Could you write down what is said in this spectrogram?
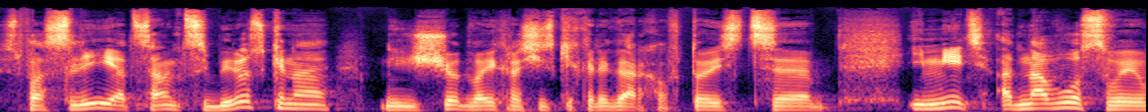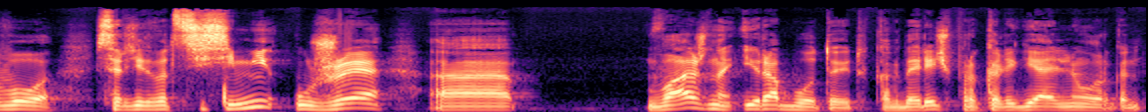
спасли от санкций Березкина и еще двоих российских олигархов. То есть э, иметь одного своего среди 27 уже э, важно и работает, когда речь про коллегиальный орган.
